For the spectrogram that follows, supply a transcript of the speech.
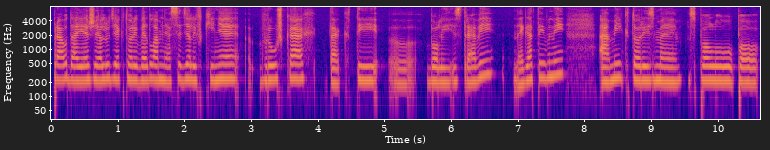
pravda je, že ľudia, ktorí vedľa mňa sedeli v kine v rúškach, tak tí e, boli zdraví, negatívni. A my, ktorí sme spolu po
